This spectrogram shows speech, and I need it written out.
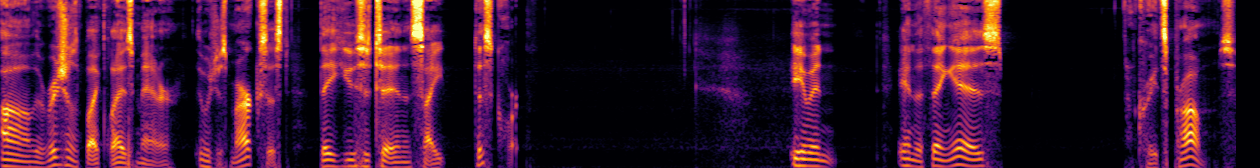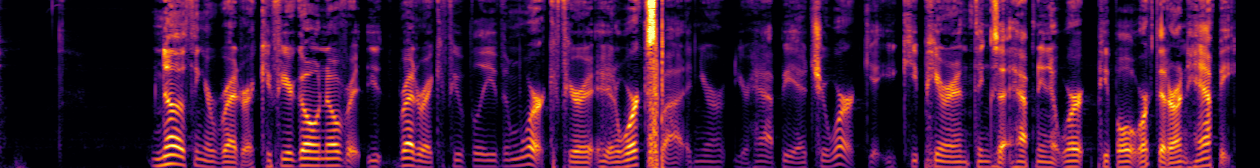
Uh, the original Black Lives Matter, which is Marxist, they use it to incite discord. Even, and the thing is, it creates problems. Another thing of rhetoric. If you're going over it, rhetoric. If you believe in work, if you're at a work spot and you're you're happy at your work, yet you keep hearing things that happening at work, people at work that are unhappy,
